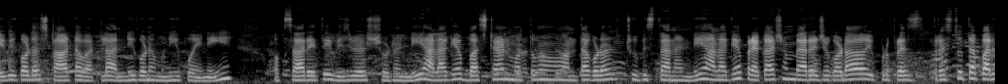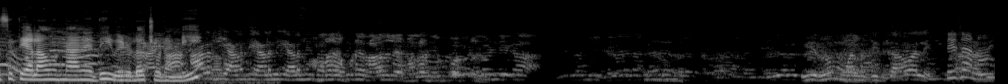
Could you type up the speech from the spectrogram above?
ఏవి కూడా స్టార్ట్ అవ్వట్లా అన్నీ కూడా మునిగిపోయినాయి. ఒకసారి అయితే విజువల్స్ చూడండి. అలాగే బస్ స్టాండ్ మొత్తం అంతా కూడా చూపిస్తానండి. అలాగే ప్రకాశం బ్యారేజ్ కూడా ఇప్పుడు ప్రస్- ప్రస్తుత పరిస్థితి ఎలా ఉన్నా అనేది ఈ వీడియోలో చూడండి. ఈ రూమ్ మనకి ఇది కావాలి. తీసాను.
